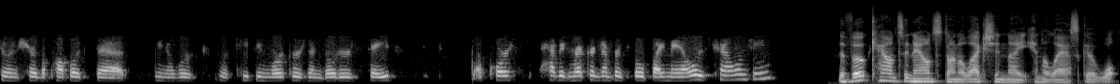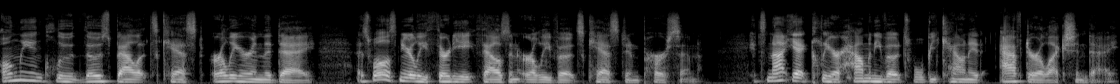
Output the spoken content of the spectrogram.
to ensure the public that you know we're we're keeping workers and voters safe. Of course, having record numbers vote by mail is challenging. The vote counts announced on election night in Alaska will only include those ballots cast earlier in the day, as well as nearly 38,000 early votes cast in person. It's not yet clear how many votes will be counted after Election Day,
